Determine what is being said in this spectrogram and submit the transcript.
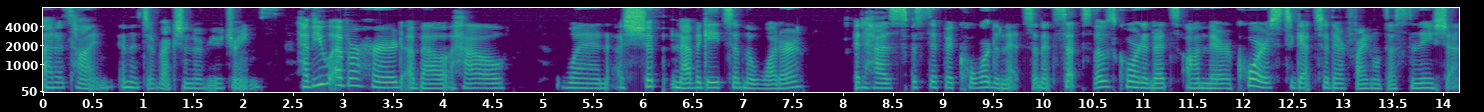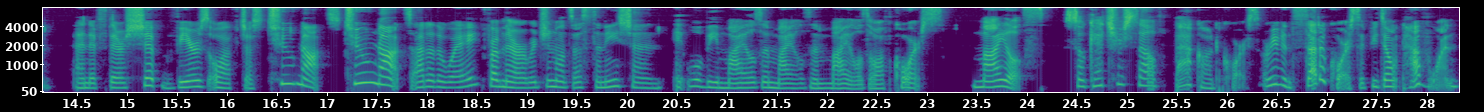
at a time in the direction of your dreams. Have you ever heard about how when a ship navigates in the water, it has specific coordinates and it sets those coordinates on their course to get to their final destination? And if their ship veers off just two knots, two knots out of the way from their original destination, it will be miles and miles and miles off course. Miles. So get yourself back on course or even set a course if you don't have one,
